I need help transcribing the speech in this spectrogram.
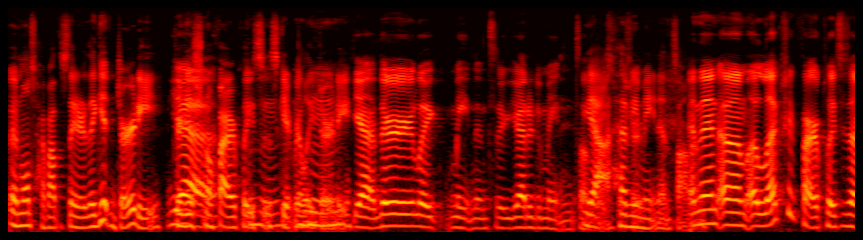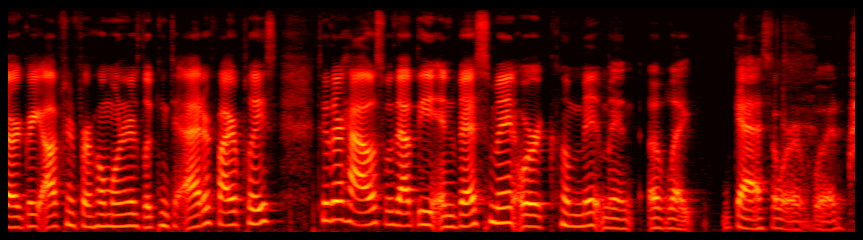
and we'll talk about this later. They get dirty. Yeah. Mm-hmm. Traditional fireplaces get really dirty. Yeah, they're like maintenance. So you got to do maintenance on Yeah, heavy sure. maintenance on And them. then um, electric fireplaces are a great option for homeowners looking to add a fireplace to their house without the investment or commitment of like gas or wood. I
